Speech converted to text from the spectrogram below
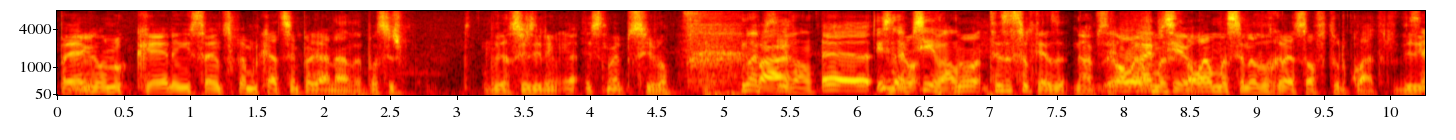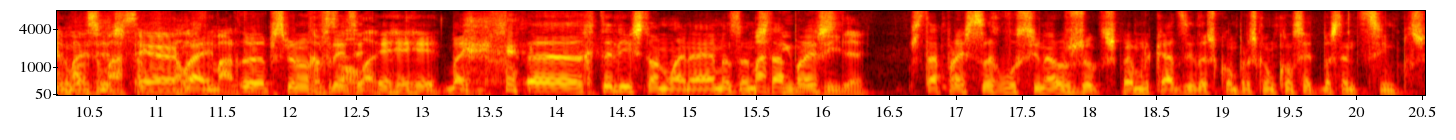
pegam no que querem e saem do supermercado sem pagar nada. Vocês vocês direm, "Ah, isso não é possível. Não é possível. eh, Isso não é possível. não- tens a certeza? Não é possível. Ou é, Não é uma, possível. ou é uma cena do Regresso ao Futuro 4, Isso diriam é mais vocês. uma ação. É, Bem, eh, perceberam a referência? Bem, uh, retalhista online, a Amazon está Marketing de prestes. Está prestes a revolucionar o jogo dos supermercados e das compras com um conceito bastante simples.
